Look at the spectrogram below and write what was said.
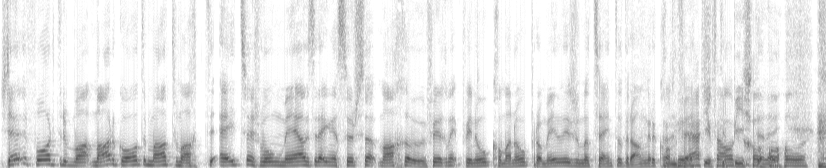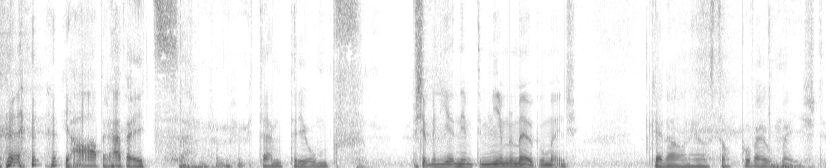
Stell dir vor, der Ma Marco Odermatt macht ein, zwei Schwung mehr, als er eigentlich sonst sollte machen weil er vielleicht nicht bei 0,0 Promille ist und noch das ein oder andere Konfetti auf der Piste legt. Ja, aber eben jetzt äh, mit dem Triumph, Das nimmt ihm niemand mehr übel, Mensch. Genau, nicht als Doppelweltmeister.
